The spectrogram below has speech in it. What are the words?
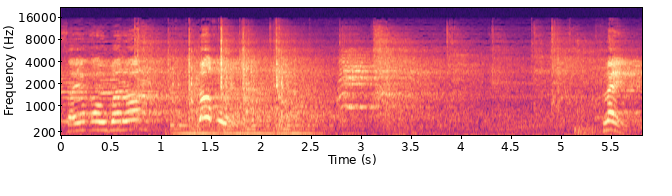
Saya Kawabara, double. Play.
